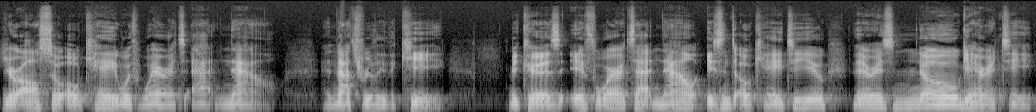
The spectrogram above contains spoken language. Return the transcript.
you're also okay with where it's at now. And that's really the key. Because if where it's at now isn't okay to you, there is no guarantee,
